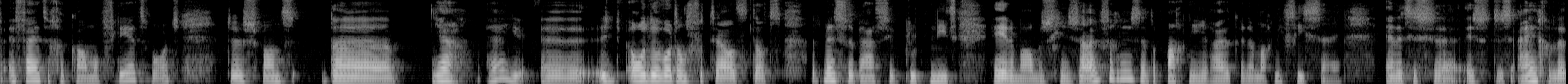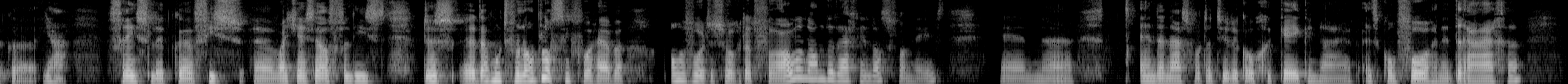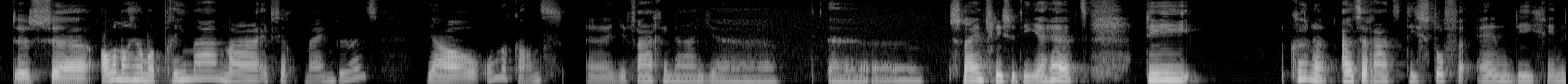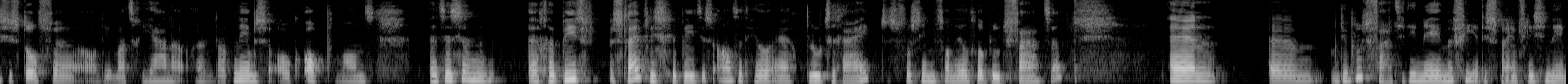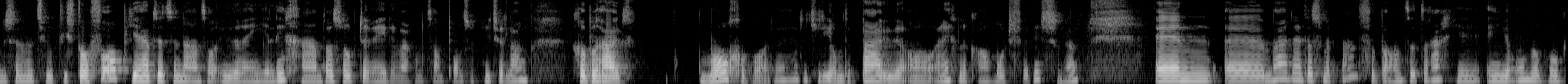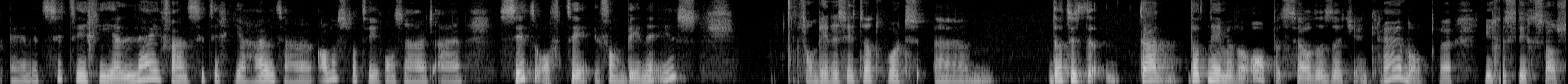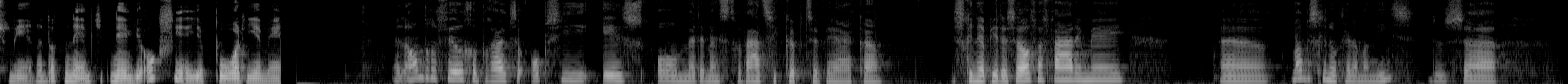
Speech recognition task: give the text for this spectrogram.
in feite gecamoufleerd wordt. Dus want de, ja, Hè, je, uh, oh, er wordt ons verteld dat het menstruatiebloed niet helemaal misschien zuiver is. En dat mag niet ruiken, dat mag niet vies zijn. En het is, uh, is, het is eigenlijk uh, ja, vreselijk vies wat jij zelf verliest. Dus daar moeten we een oplossing voor hebben. Om ervoor te zorgen dat vooral een ander daar geen last van heeft. En, en daarnaast wordt natuurlijk ook gekeken naar het comfort en het dragen. Dus allemaal helemaal prima, maar ik zeg op mijn beurt, jouw onderkant, je vagina, je uh, die je hebt, die kunnen uiteraard die stoffen en die chemische stoffen, al die materialen, dat nemen ze ook op. Want het is een, gebied, een slijmvliesgebied is altijd heel erg bloedrijk, dus voorzien van heel veel bloedvaten. En Um, die bloedvaten die nemen via de slijmvliezen nemen ze natuurlijk die stoffen op. Je hebt het een aantal uren in je lichaam. Dat is ook de reden waarom tampons ook niet te lang gebruikt mogen worden. Dat je die om de paar uur al eigenlijk al moet verwisselen. En, uh, maar net als met maandverband, dat draag je in je onderbroek en het zit tegen je lijf aan, het zit tegen je huid aan. En alles wat tegen onze huid aan zit of van binnen is, van binnen zit, dat wordt um, dat, is dat, nemen we op. Hetzelfde als dat je een crème op uh, je gezicht zou smeren. Dat neem neem je ook via je poriën mee. Een andere veelgebruikte optie is om met een menstruatiecup te werken. Misschien heb je er zelf ervaring mee, uh, maar misschien ook helemaal niet. Dus uh,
